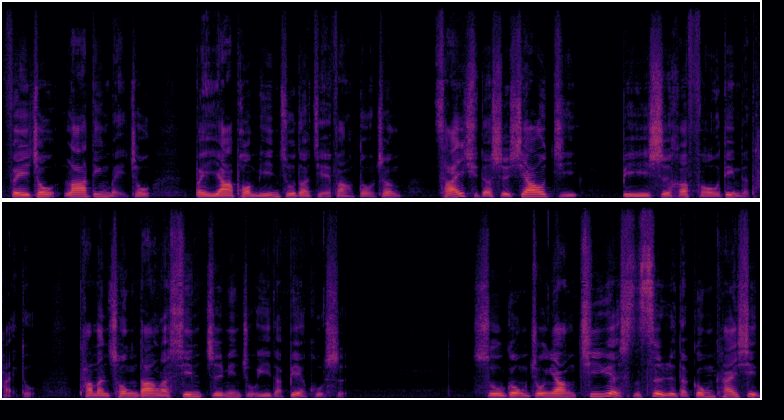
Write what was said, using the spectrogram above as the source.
非洲、拉丁美洲被压迫民族的解放斗争采取的是消极、鄙视和否定的态度。他们充当了新殖民主义的辩护士。苏共中央七月十四日的公开信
